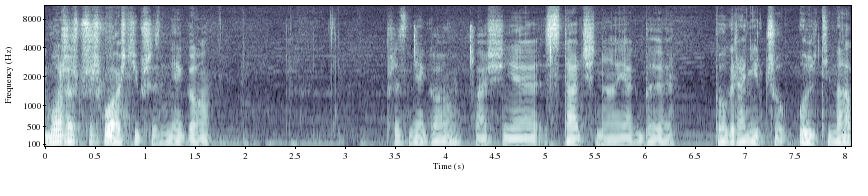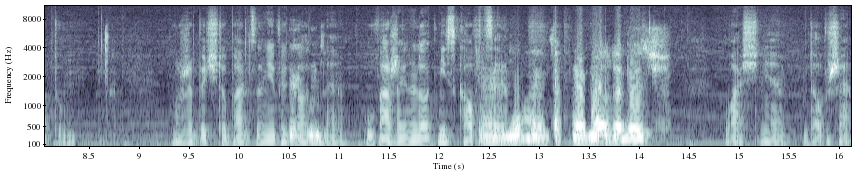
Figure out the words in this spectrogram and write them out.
możesz w przyszłości przez niego przez niego właśnie stać na jakby pograniczu ultimatum. Może być to bardzo niewygodne. Uważaj na lotniskowce. No, tak nie może być. Właśnie, dobrze.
